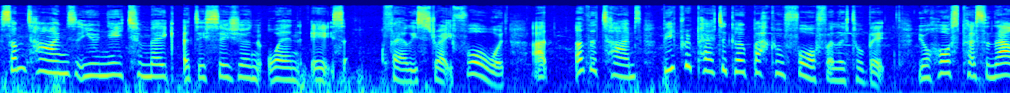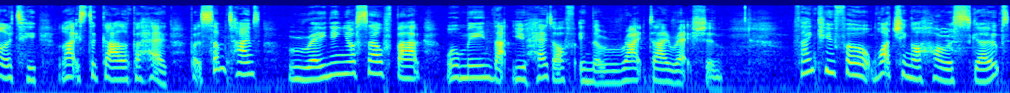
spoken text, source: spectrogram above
Sometimes you need to make a decision when it's fairly straightforward. At other times, be prepared to go back and forth a little bit. Your horse personality likes to gallop ahead, but sometimes reining yourself back will mean that you head off in the right direction. Thank you for watching our horoscopes.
